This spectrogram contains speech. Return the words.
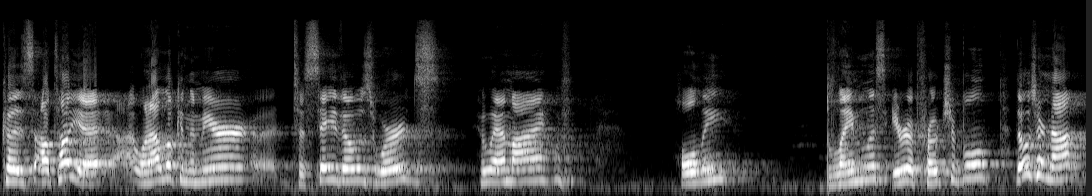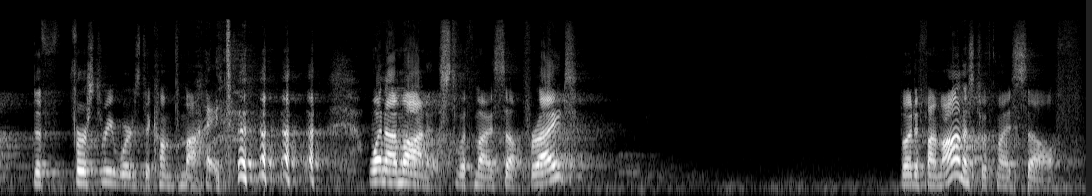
Because I'll tell you, when I look in the mirror uh, to say those words, who am I? Holy, blameless, irreproachable, those are not the first three words that come to mind when I'm honest with myself, right? But if I'm honest with myself,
